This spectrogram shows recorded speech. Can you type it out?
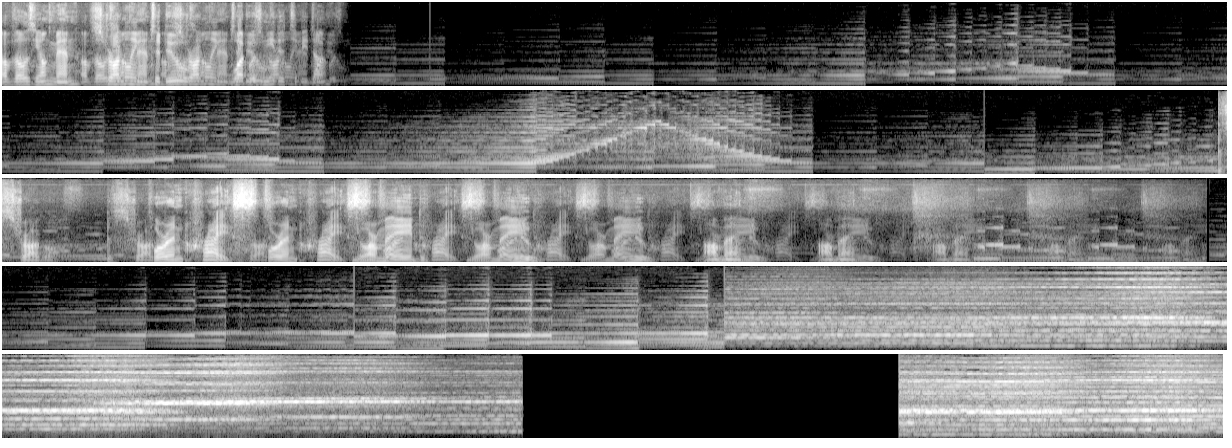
of those young men of struggling to do what was needed to be done. Struggle. For in Christ, for in Christ, you are made, you are made, you are made. Amen. Amen. Amen.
